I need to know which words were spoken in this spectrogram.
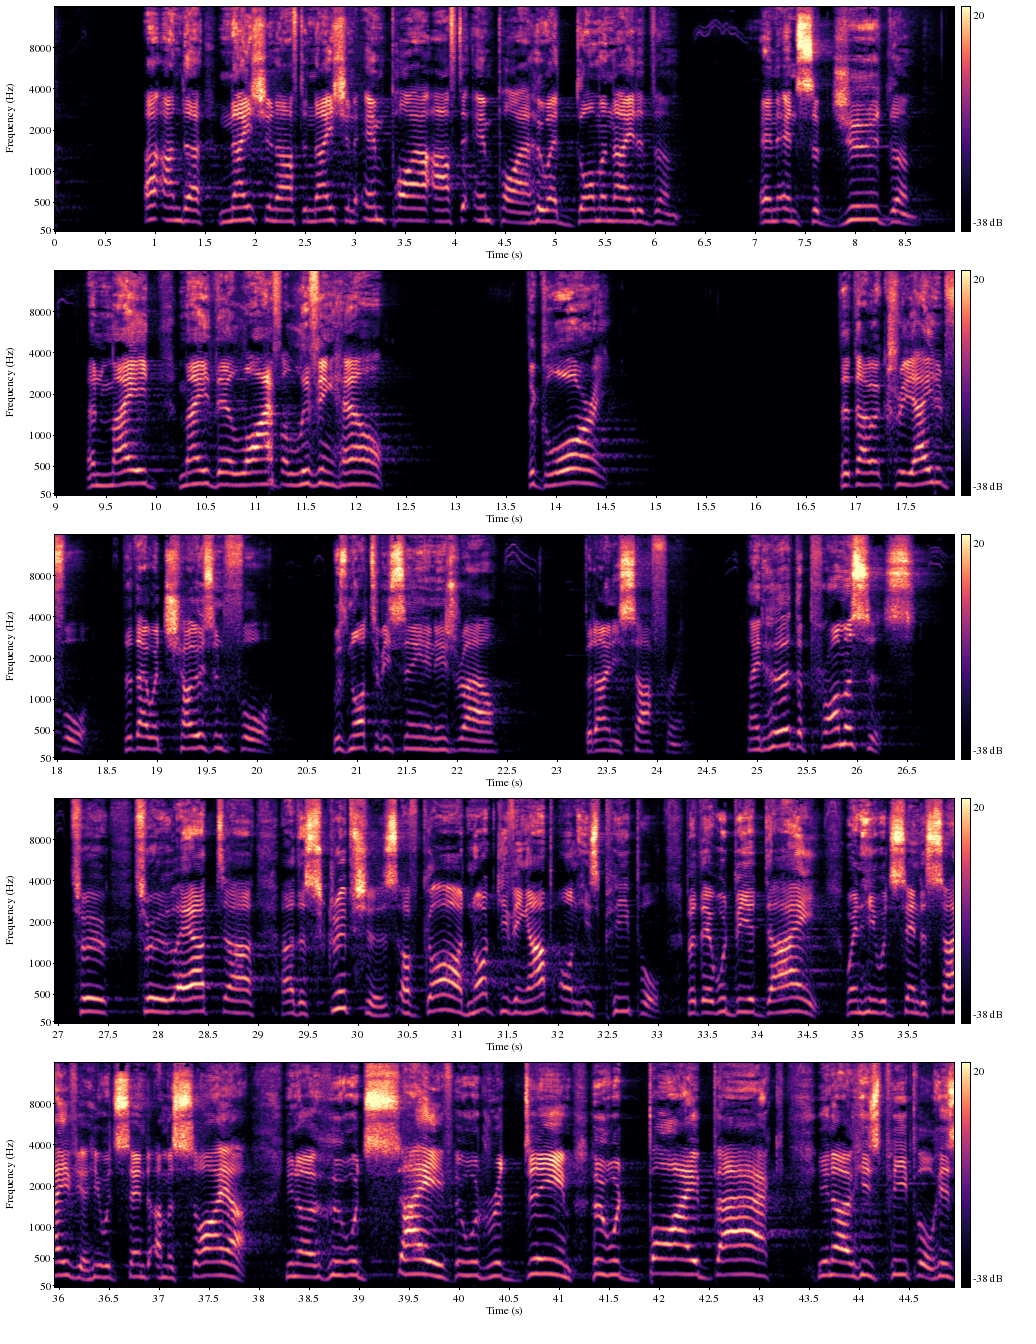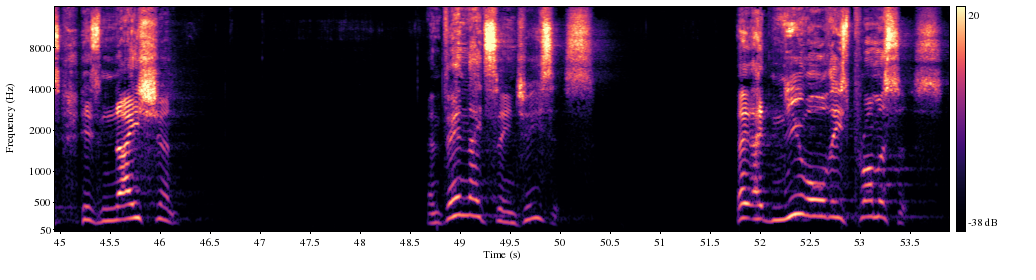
uh, under nation after nation, empire after empire, who had dominated them and, and subdued them and made, made their life a living hell. The glory that they were created for, that they were chosen for, was not to be seen in Israel, but only suffering. They'd heard the promises through, throughout uh, uh, the scriptures of God not giving up on his people, but there would be a day when he would send a savior, he would send a Messiah, you know, who would save, who would redeem, who would buy back, you know, his people, his, his nation. And then they'd seen Jesus. They, they knew all these promises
